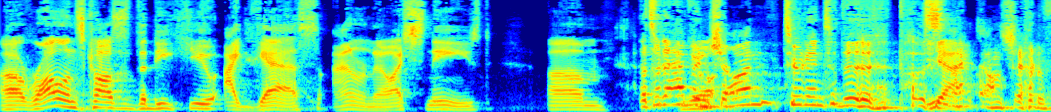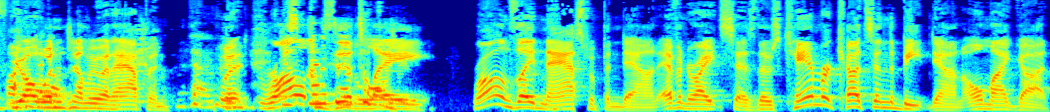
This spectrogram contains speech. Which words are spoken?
Uh, Rollins causes the DQ, I guess. I don't know. I sneezed. Um, That's what happened, you know, Sean. Tune into the post SmackDown yeah, show to find out. You all out. wouldn't tell me what happened. What but Rollins did lay Rollins laid an ass whipping down. Evan Wright says those camera cuts in the beatdown. Oh my god,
